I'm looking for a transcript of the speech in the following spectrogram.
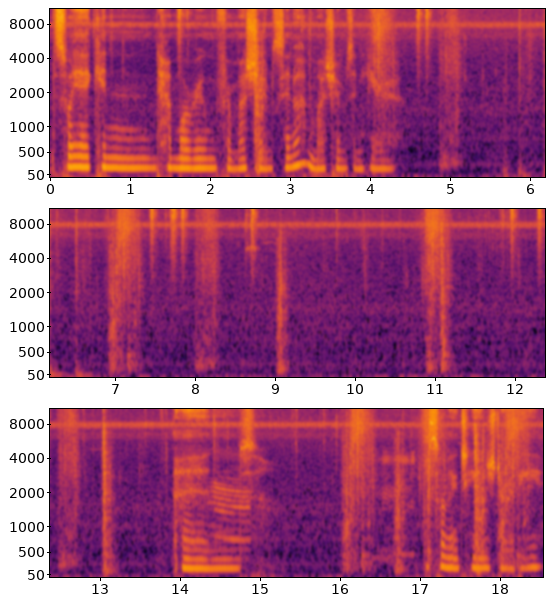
This way I can have more room for mushrooms. I don't have mushrooms in here. And this one I changed already.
